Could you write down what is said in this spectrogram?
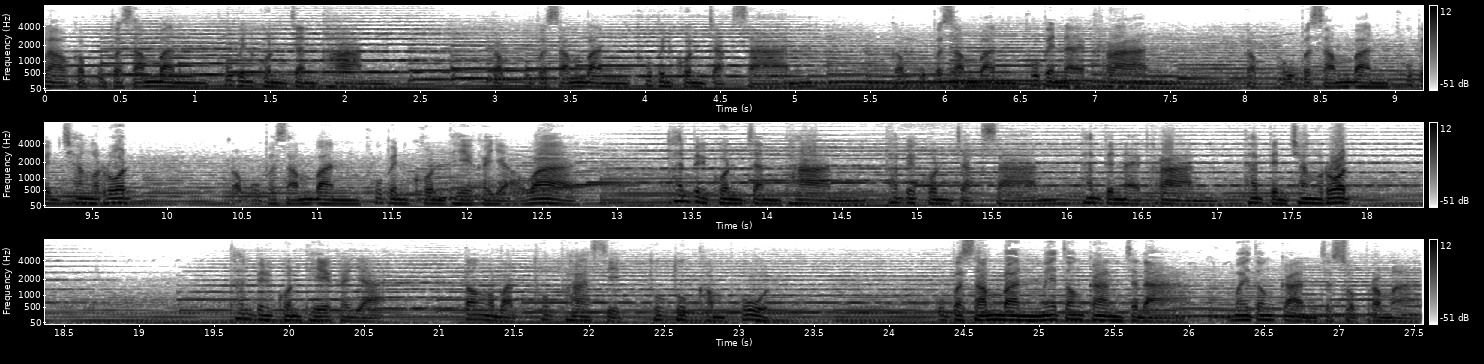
กล่าวกับอุปสัมบันผู้เป็นคนจันทาน กับอุปสัมบันผู้เป็นคนจักสารกับอุปสัมบันผู้เป็นนายพราน กับอุปสัมบันผู้เป็นช่างรถ กับอุปสัมบันผู้เป็นคนเทขยะว่า ท่านเป็นคนจันทาน ท่านเป็นคนจักสาร ท่านเป็นนายพราน ท่านเป็นช่างรถ ท่านเป็นคนเทขยะ ต้องอบัตทุกภาษิตทุกๆคำพูด อุปสัมบันไม่ต้องการจะด่า ไม่ต้องการจะสบประมาท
